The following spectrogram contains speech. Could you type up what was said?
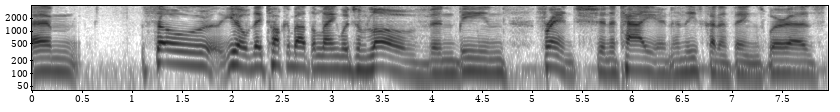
Um, so you know they talk about the language of love and being French and Italian and these kind of things, whereas.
